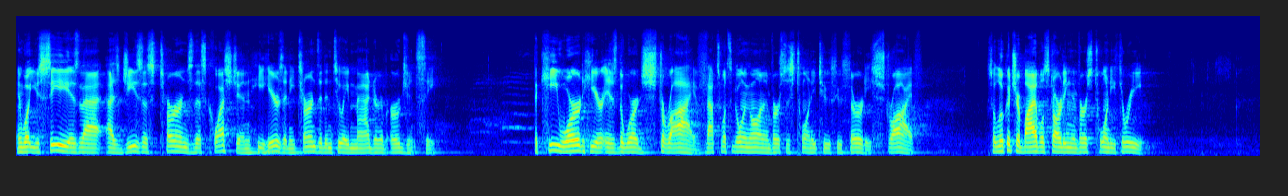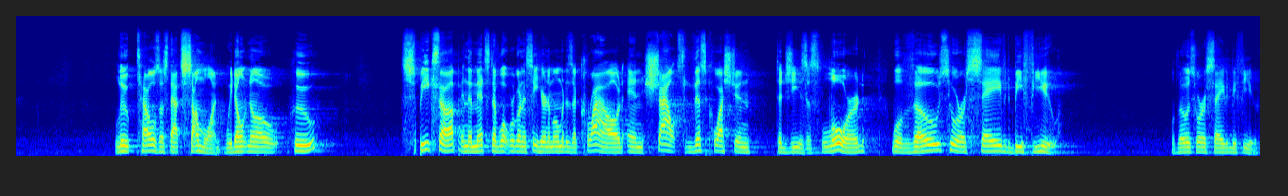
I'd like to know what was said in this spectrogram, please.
And what you see is that as Jesus turns this question, he hears it and he turns it into a matter of urgency. The key word here is the word strive. That's what's going on in verses 22 through 30. Strive. So look at your Bible starting in verse 23. Luke tells us that someone, we don't know who, speaks up in the midst of what we're going to see here in a moment as a crowd and shouts this question to Jesus Lord, will those who are saved be few? Will those who are saved be few?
